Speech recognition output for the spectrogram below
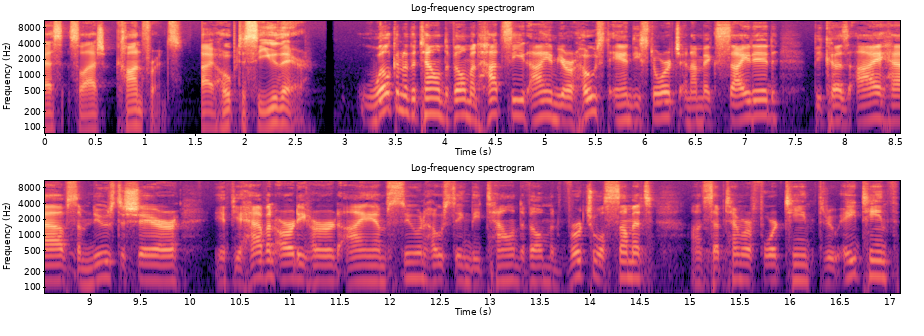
us slash conference. I hope to see you there. Welcome to the Talent Development Hot Seat. I am your host, Andy Storch, and I'm excited because I have some news to share. If you haven't already heard, I am soon hosting the Talent Development Virtual Summit on September 14th through 18th.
